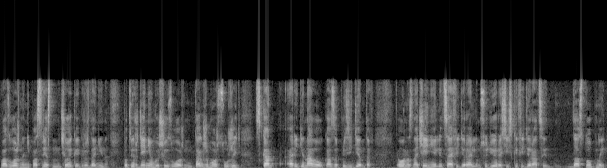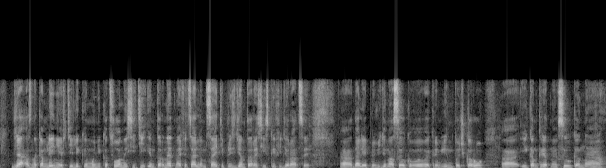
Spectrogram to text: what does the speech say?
возложено непосредственно на человека и гражданина. Подтверждением вышеизложенного также может служить скан оригинала указа президентов о назначении лица федеральным судьей Российской Федерации, доступный для ознакомления в телекоммуникационной сети интернет на официальном сайте президента Российской Федерации. А, далее приведена ссылка www.kremlin.ru а, и конкретная ссылка на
